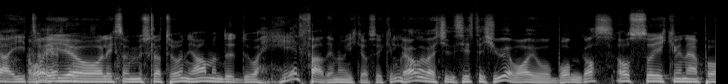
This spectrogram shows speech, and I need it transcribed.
ja, i tøyet og liksom muskulaturen, ja, men du, du var helt ferdig når du gikk av sykkelen. Ja, men vet ikke, De siste 20 var jo bånn gass. Og så gikk vi ned på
